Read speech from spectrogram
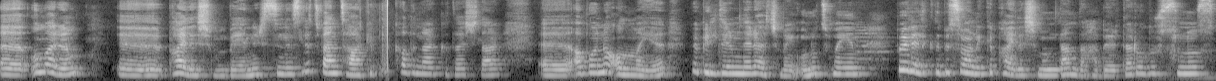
Ee, Umarım e, paylaşımı beğenirsiniz. Lütfen takipte kalın arkadaşlar. Ee, Abone olmayı ve bildirimleri açmayı unutmayın. Böylelikle bir sonraki paylaşımımdan da haberdar olursunuz.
